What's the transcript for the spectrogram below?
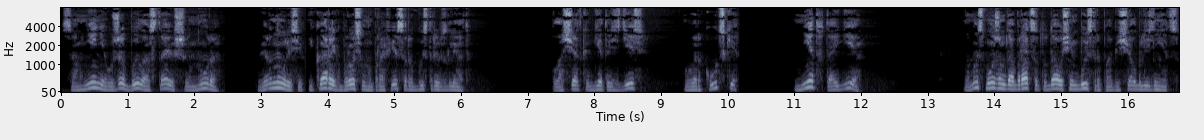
Сомнения, уже было оставившие Нура, вернулись, и Карлик бросил на профессора быстрый взгляд. Площадка где-то здесь, в Иркутске? Нет, в тайге. Но мы сможем добраться туда очень быстро, пообещал близнец.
